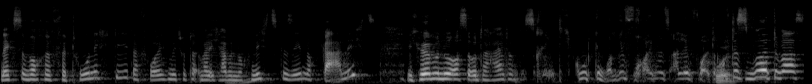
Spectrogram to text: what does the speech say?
Nächste Woche vertone ich die, da freue ich mich total, weil ich habe noch nichts gesehen, noch gar nichts. Ich höre mir nur aus der Unterhaltung, das ist richtig gut geworden, wir freuen uns alle voll drauf, Cool. das wird was.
